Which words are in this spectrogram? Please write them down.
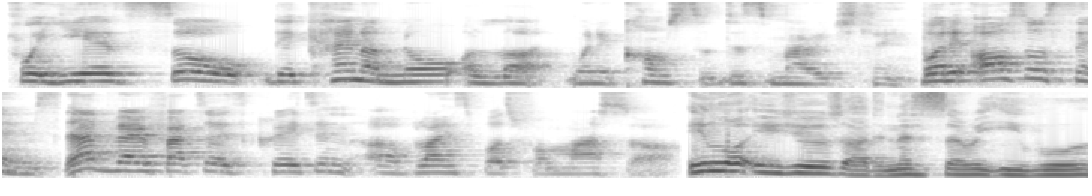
for years, so they kind of know a lot when it comes to this marriage thing. But it also seems that very factor is creating a blind spot for Marsau. In law issues are the necessary evil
